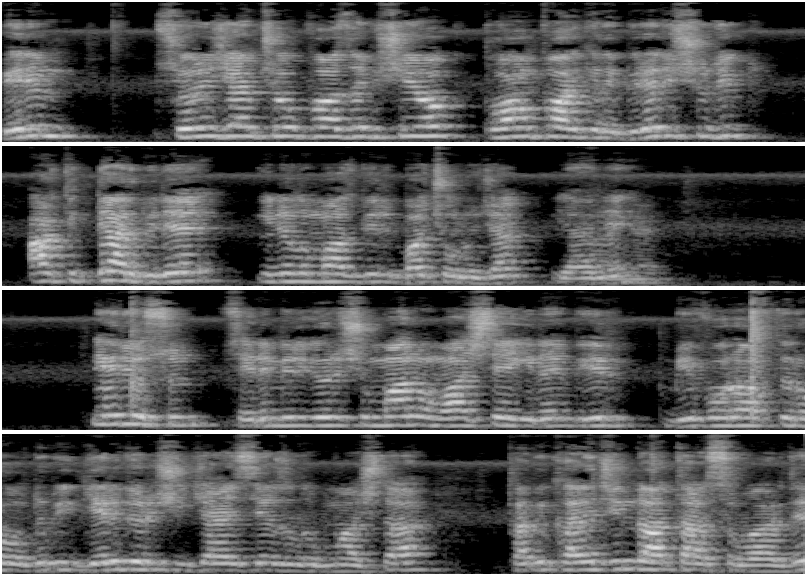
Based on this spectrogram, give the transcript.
benim söyleyeceğim çok fazla bir şey yok. Puan farkını 1'e düşürdük. Artık derbide inanılmaz bir maç olacak. Yani Aynen. ne diyorsun? Senin bir görüşün var mı maçla ilgili? Bir before after oldu. Bir geri dönüş hikayesi yazıldı bu maçta. Tabii kalecinin de hatası vardı.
